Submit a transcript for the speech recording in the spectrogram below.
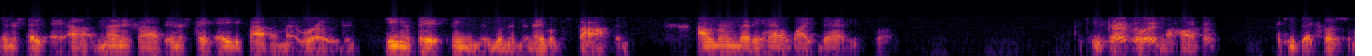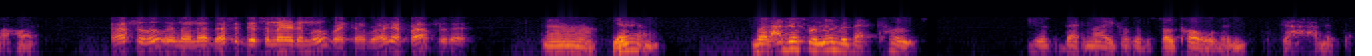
Interstate uh, 95 to Interstate 85 on that road, and even if they had seen him, they wouldn't have been able to stop. And I learned that he had a white daddy, so I keep that close to my heart. I keep that close to my heart. Absolutely, man. That that's a good Samaritan move right there, bro. I got props for that. Uh, yeah. But I just remember that coat just that night because it was so cold, and God, I miss that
